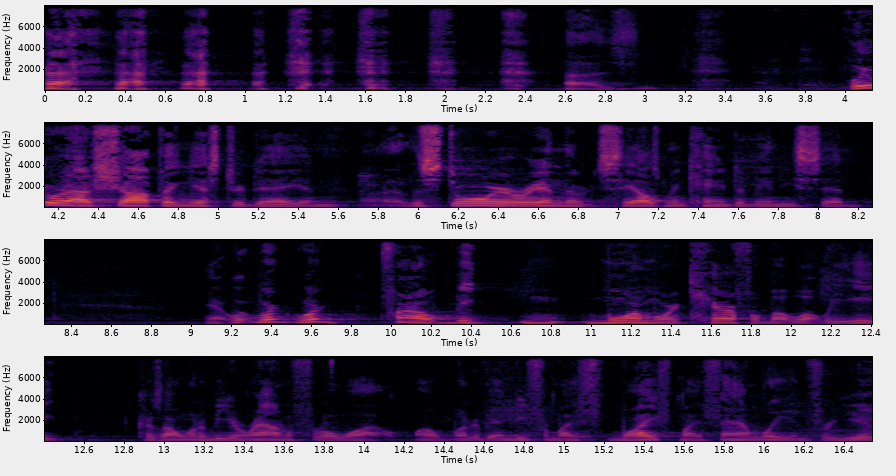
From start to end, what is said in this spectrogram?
we were out shopping yesterday, and uh, the store we were in, the salesman came to me and he said, yeah, we're, we're trying to be more and more careful about what we eat because I want to be around for a while. I want to be for my wife, my family, and for you.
